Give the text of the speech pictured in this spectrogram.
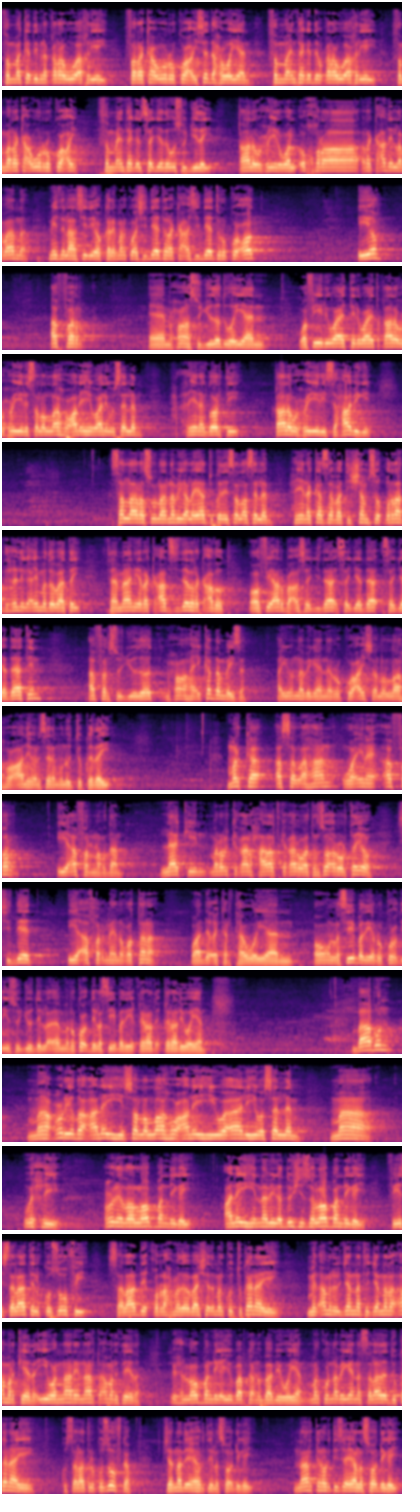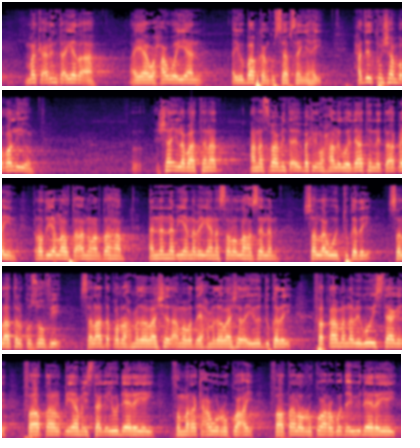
uma kadibna qara wuu akhriyey farakac wuu rukuucay saddex weeyaan uma intaa kadib qara wuu akhriyey uma rakac wuu rukuucay uma intaa kadib sajada wuu sujuuday qaala wuxuu yidhi walukhraa rakcadii labaadna milaha sidii oo kale marka waa sideed rakaca sideed rukuucood iyo afar muxuuha sujuudood weeyaan wa fii riwaayati riwaayat qaala wuxuu yidhi sala allahu calayhi waalihi wasalam xiina goortii qaala wuxuu yidhi saxaabigii sallaa rasuullah nabiga alayaa tukaday sal slem xiina kasafat ishamsu qoraxda xilliga ay madoobaatay amaani rakcaad sideed ragcadood oo fii arbaca sajadaatin afar sujuudood muxuu ahay ka dambaysa ayuu nabigeena rukuucay sala allahu calayh wali slm inuu tukaday marka asal ahaan waa inay afar iyo afar noqdaan laakiin mararka qaar xaalaadka qaar waatan soo aroortayoo sideed iyo afar inay noqotona waa dhici kartaa weeyaan oo un la sii badiya rukuucdii sujuudrukuucdii la sii badiyay qiradii weeyaan. Baabun maa curida calayhi sala allahu calayhi waaalihi wasalam maa wixii curida loo bandhigay calayhi nabiga dushiisa loo bandhigay fii salaati alkusuufi salaadii qorax madoobaashada markuu tukanayey min amri ljannati jannada amarkeeda iyo wanaari naarta amarkeeda wixii loo bandhigay ayuu baabkan u baabya weyaan markuu nabigeenna salaada tukanayey salaatulkusuufka jannadii ayaa hortii la soo dhigay naartan hortiisa ayaa la soo dhigay. Marka arrinta iyada ah ayaa waxaa weeyaan ayuu baabkan ku saabsan yahay. Xadiid kun shan boqol iyo shan iyo labaatanaad can asbaa binti abi bakrin waxaa lagu daati nitaaqayn radia allahu tacala anu ardaaha ana nabiya nabigeena sala allah alay slam sallaa wuu tukaday. Salaata alkusuufi salaada qorax madoobaashada amaba dayax madoobaashada ayuu tukaday. Faqaama nabigu wuu istaagay. Fa atala alqiyaama istaag ayuu dheereeyey. Uma rakaca wuu rukuucay. Fa atala rukuuca rukuuc ayuu dheereeyey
